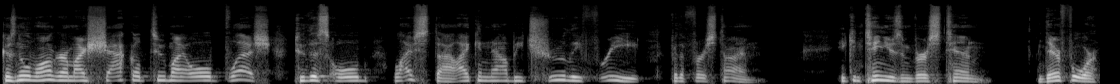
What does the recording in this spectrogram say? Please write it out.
because no longer am I shackled to my old flesh, to this old lifestyle. I can now be truly free for the first time. He continues in verse 10 Therefore,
